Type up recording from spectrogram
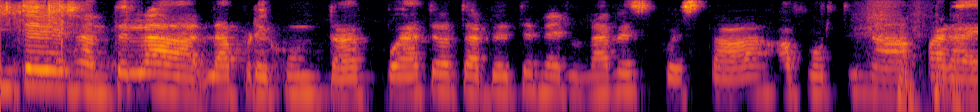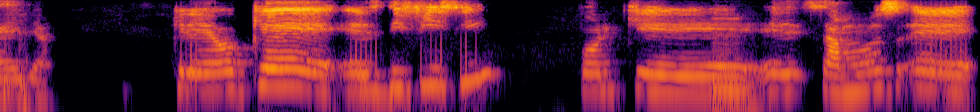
interesante la, la, pregunta. Voy a tratar de tener una respuesta afortunada para ella. Creo que es difícil porque mm. estamos, eh,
